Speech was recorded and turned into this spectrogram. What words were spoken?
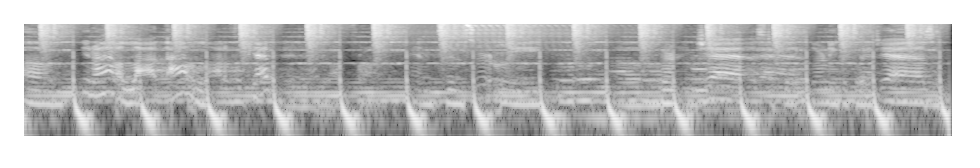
um, you know, I had a lot, I had a lot of vocabulary to draw from, and then certainly uh, learning jazz, learning to play jazz, and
